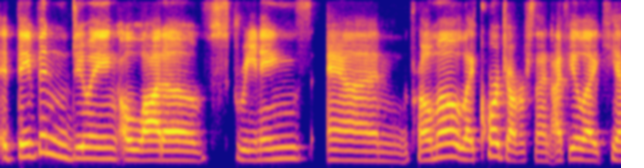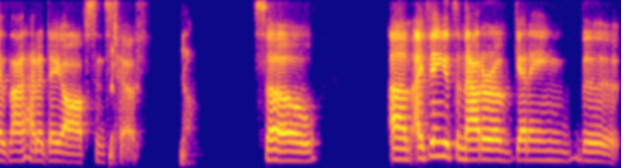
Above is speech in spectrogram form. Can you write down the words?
it, they've been doing a lot of screenings and promo. Like Cord Jefferson, I feel like he has not had a day off since No. TIFF. No. So, um, I think it's a matter of getting the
